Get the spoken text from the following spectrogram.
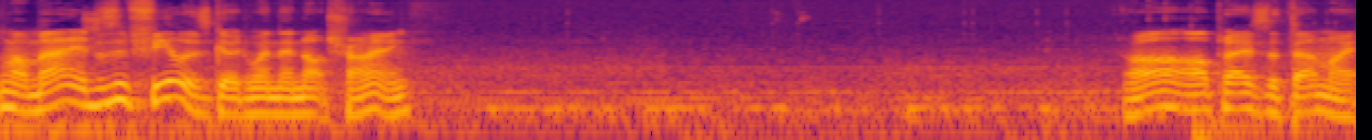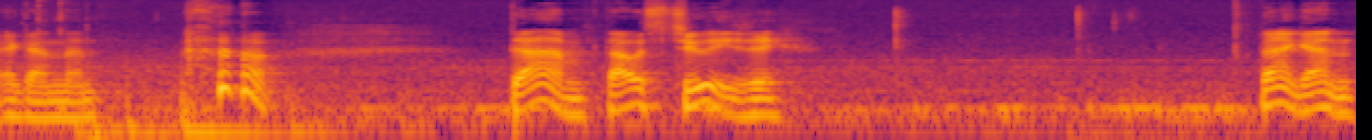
Oh man, it doesn't feel as good when they're not trying. Well, I'll play as the thermite again then. Damn, that was too easy. Then again,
